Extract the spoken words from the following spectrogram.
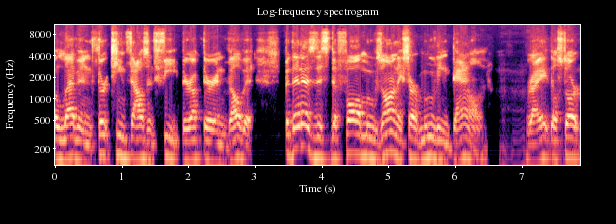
11 13,000 feet. They're up there in velvet. But then as this the fall moves on they start moving down Mm-hmm. right? They'll start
